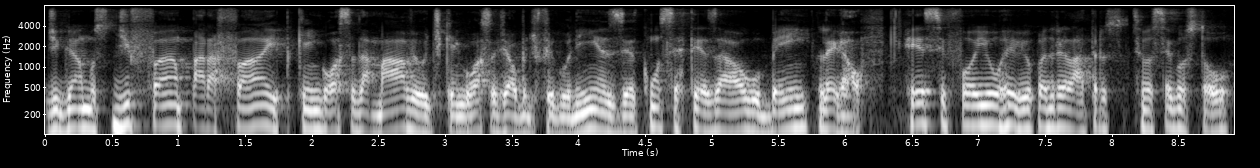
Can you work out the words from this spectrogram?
digamos, de fã para fã e quem gosta da Marvel, de quem gosta de álbum de figurinhas, é com certeza algo bem legal. Esse foi o Review Quadriláteros. Se você gostou,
